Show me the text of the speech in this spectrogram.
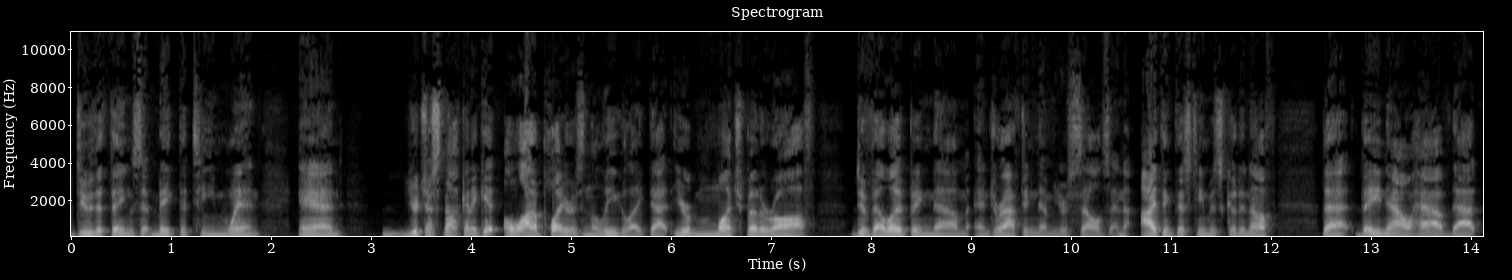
Do the things that make the team win. And you're just not going to get a lot of players in the league like that. You're much better off developing them and drafting them yourselves. And I think this team is good enough that they now have that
